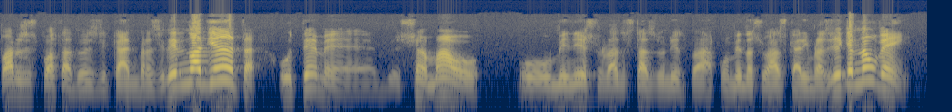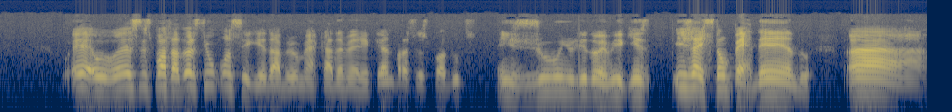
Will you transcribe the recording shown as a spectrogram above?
para os exportadores de carne brasileira. Não adianta o Temer chamar o, o, ministro lá dos Estados Unidos para comer na churrascaria em Brasília, que ele não vem. É, esses exportadores tinham conseguido abrir o mercado americano para seus produtos em junho de 2015 e já estão perdendo. Ah,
